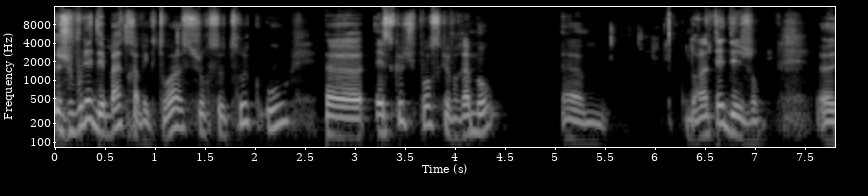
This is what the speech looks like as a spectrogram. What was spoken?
je voulais débattre avec toi sur ce truc où est-ce que tu penses que vraiment, dans la tête des gens, euh,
